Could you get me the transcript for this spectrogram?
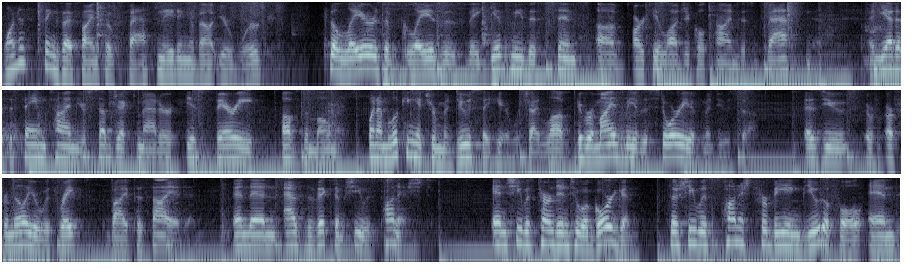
One of the things I find so fascinating about your work, the layers of glazes, they give me this sense of archaeological time, this vastness. And yet at the same time, your subject matter is very of the moment. When I'm looking at your Medusa here, which I love, it reminds me of the story of Medusa. As you are- familiar, was raped by Poseidon. And then as the victim, she was punished. And she was turned into a Gorgon. So she was punished for being beautiful and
